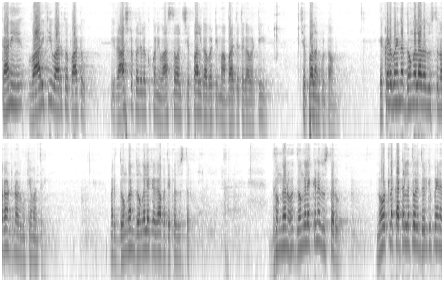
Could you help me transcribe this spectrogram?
కానీ వారికి వారితో పాటు ఈ రాష్ట్ర ప్రజలకు కొన్ని వాస్తవాలు చెప్పాలి కాబట్టి మా బాధ్యత కాబట్టి చెప్పాలనుకుంటా ఉన్నాం. ఎక్కడ పోయినా దొంగలాగా చూస్తున్నారో అంటున్నాడు ముఖ్యమంత్రి. మరి దొంగను దొంగలెక్క కాకపోతే ఎట్లా చూస్తారు? దొంగను దొంగలెక్కనే చూస్తారు. నోట్ల కట్టలతో దొరికిపోయిన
